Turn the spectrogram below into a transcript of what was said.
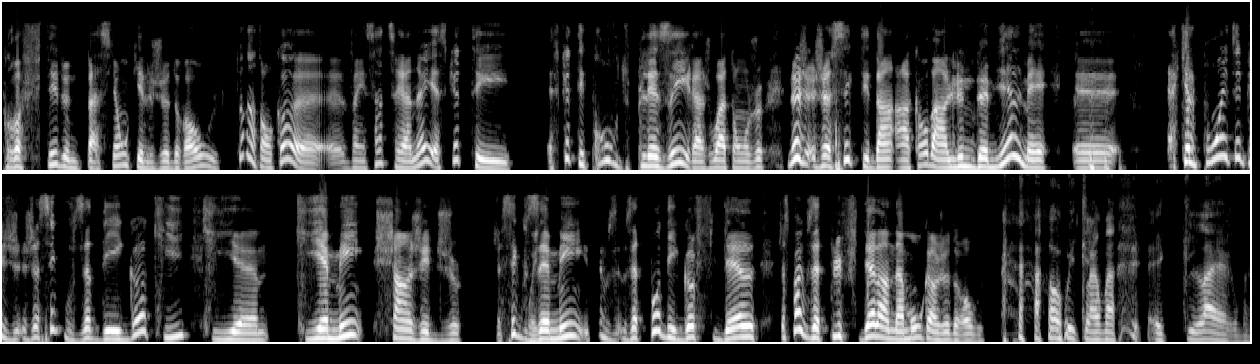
profiter d'une passion qui est le jeu de rôle? Toi, dans ton cas, euh, Vincent Tiranoeil, est-ce que t'es, est-ce que tu éprouves du plaisir à jouer à ton jeu? Là, je, je sais que tu es dans, encore dans lune de miel, mais euh, à quel point, tu sais, puis je, je sais que vous êtes des gars qui, qui, euh, qui aimez changer de jeu. Je sais que vous Oui. aimez, vous, vous êtes pas des gars fidèles. J'espère que vous êtes plus fidèles en amour qu'en jeu de rôle. Ah oui, clairement. Et clairement.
